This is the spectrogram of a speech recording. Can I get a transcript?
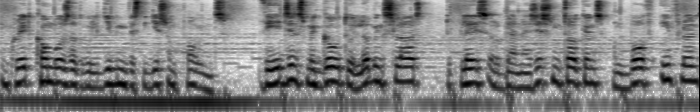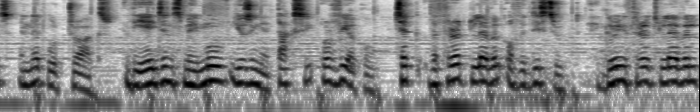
and create combos that will give investigation points. The agents may go to a lobbying slot to place organization tokens on both influence and network tracks. The agents may move using a taxi or vehicle. Check the threat level of the district. A green threat level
